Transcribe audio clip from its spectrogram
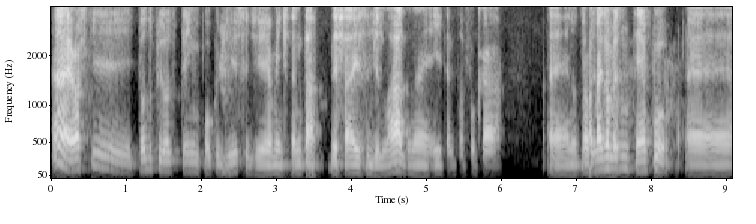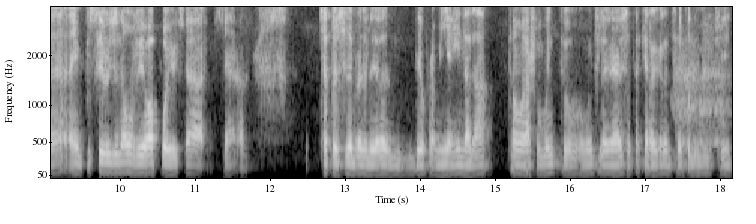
Ah, eu acho que todo piloto tem um pouco disso, de realmente tentar deixar isso de lado, né, e tentar focar é, no trabalho. Mas ao mesmo tempo, é, é, impossível de não ver o apoio que a, que a, que a torcida brasileira deu para mim, ainda dá. Então eu acho muito, muito legal isso. Até quero agradecer a todo mundo que,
